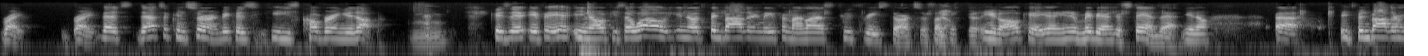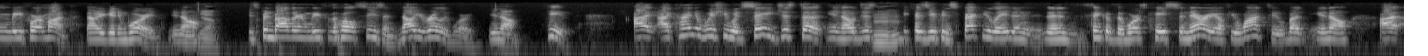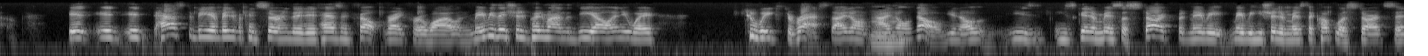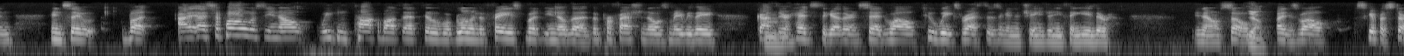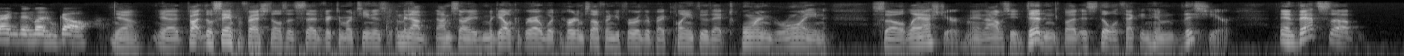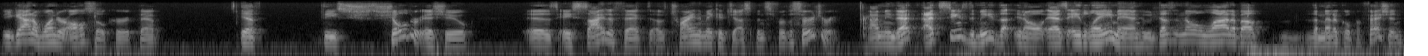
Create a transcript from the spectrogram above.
Right. Right. That's that's a concern because he's covering it up. Because if it, you know, if you say, well, you know, it's been bothering me for my last two, three starts or something, you go, okay, yeah, you know, maybe I understand that, you know. Uh, it's been bothering me for a month. Now you're getting worried. You know. Yeah. It's been bothering me for the whole season. Now you're really worried. You know. He. I, I kind of wish he would say just to you know just Mhm. because you can speculate and then think of the worst case scenario if you want to, but you know I it, it it has to be a bit of a concern that it hasn't felt right for a while, and maybe they should put him on the DL anyway, two weeks to rest. I don't I Mhm. don't know. You know, he's he's gonna miss a start, but maybe maybe he should have missed a couple of starts and and so. But I, I suppose you know we can talk about that till we're blue in the face. But you know the the professionals maybe they got their heads together and said, well, two weeks rest isn't going to change anything either. You know, so Yeah. might as well skip a start and then let him go. Yeah, yeah. Those same professionals that said Victor Martinez, I mean, I'm, I'm sorry, Miguel Cabrera wouldn't hurt himself any further by playing through that torn groin. So last year, and obviously it didn't, but it's still affecting him this year. And that's uh, you got to wonder also, Kurt, that if the shoulder issue is a side effect of trying to make adjustments for the surgery. I mean, that that seems to me that you know, as a layman who doesn't know a lot about the medical profession,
